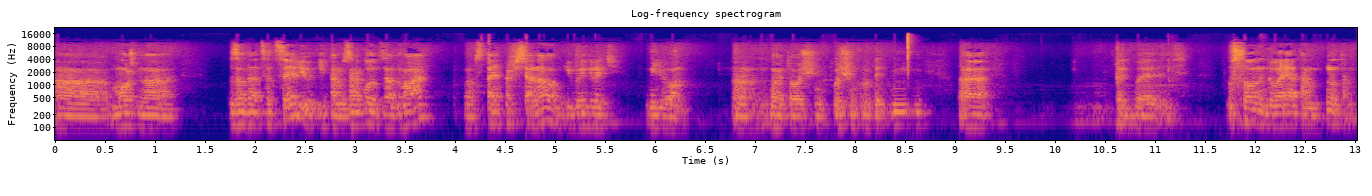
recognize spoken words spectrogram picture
э, можно задаться целью и там за год, за два э, стать профессионалом и выиграть миллион. Э, ну, это очень, очень круто. Э, как бы, условно говоря, там, ну, там,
